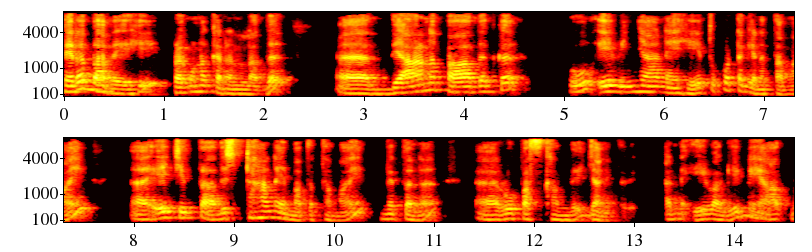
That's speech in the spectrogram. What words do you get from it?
පෙර භවයේහි ප්‍රගුණ කරන ලද ධාන පාදක වූ ඒ විඥානයේ හේතු කොටගෙන තමයි ඒ චිත්ත අදිෂ්ඨානය මත තමයි මෙතන රූපස්කන්ධේ ජනිත වෙන්නේ. අන්න ඒ වගේ මේ ආත්ම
